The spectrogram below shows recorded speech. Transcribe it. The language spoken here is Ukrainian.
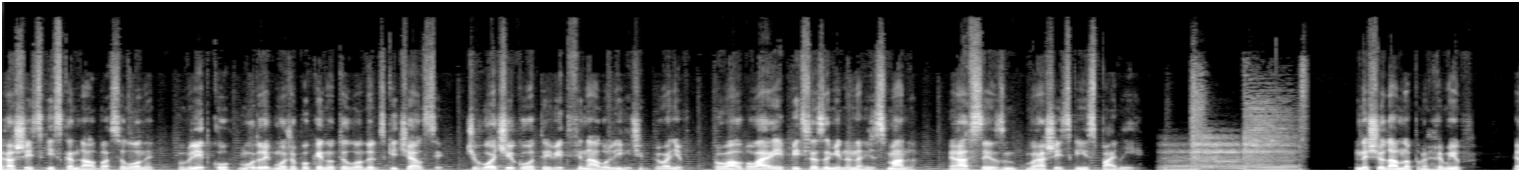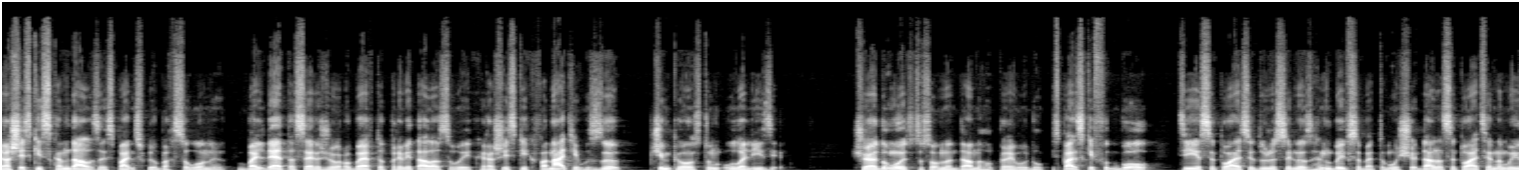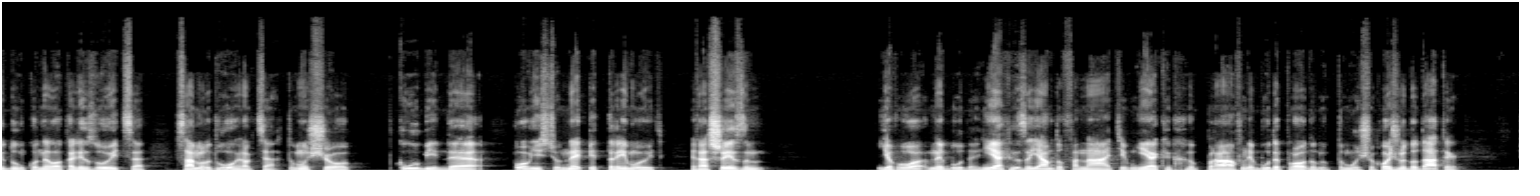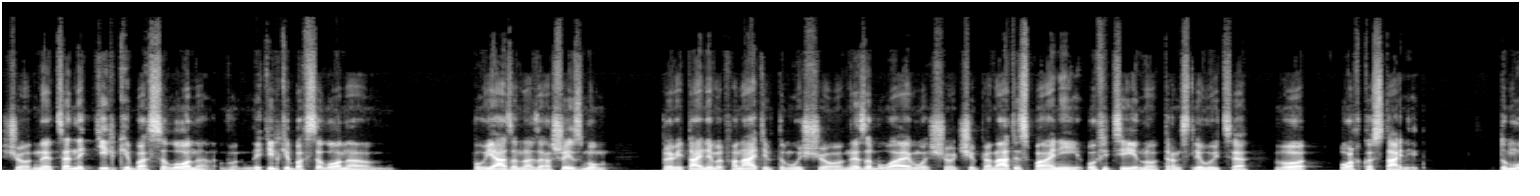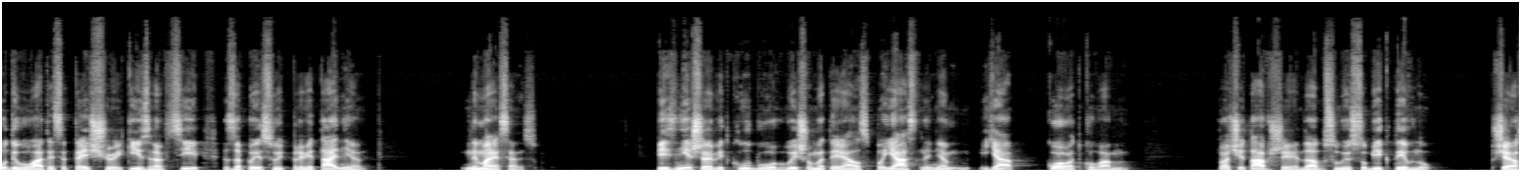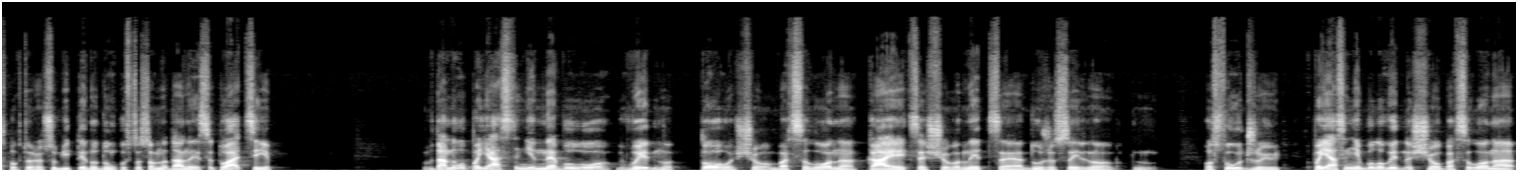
Рашистський скандал Барселони. Влітку Мудрик може покинути лондонський Челсі. Чого очікувати від фіналу Ліги Чемпіонів? Провал Баварії після заміни на Грісмана. Расизм в рашистській Іспанії. Нещодавно прогремів рашистський скандал з іспанською Барселоною. Бальде та Сержіо Роберто привітали своїх рашистських фанатів з чемпіонством у Ла Лізі. Що я думаю стосовно даного приводу? Іспанський футбол цієї ситуації дуже сильно зганьбив себе, тому що дана ситуація, на мою думку, не локалізується саме в двох гравцях, тому що в клубі, де повністю не підтримують рашизм, його не буде. Ніяких заяв до фанатів, ніяких прав не буде продано. Тому що хочу додати, що не, це не тільки Барселона, не тільки Барселона пов'язана з рашизмом, привітаннями фанатів, тому що не забуваємо, що чемпіонат Іспанії офіційно транслюється в Оркостані. Тому дивуватися те, що якісь гравці записують привітання, немає сенсу. Пізніше від клубу вийшов матеріал з поясненням. Я коротко вам, прочитавши, дав свою суб'єктивну, ще раз повторюю, суб'єктивну думку стосовно даної ситуації. В даному поясненні не було видно того, що Барселона кається, що вони це дуже сильно осуджують. В поясненні було видно, що Барселона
